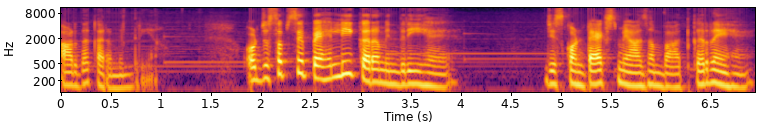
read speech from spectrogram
are the karam इंद्रियाँ और जो सबसे पहली कर्म इंद्री है जिस कॉन्टेक्स्ट में आज हम बात कर रहे हैं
